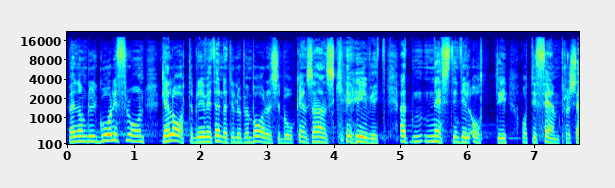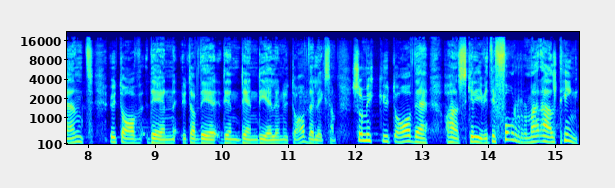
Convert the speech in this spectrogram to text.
Men om du går ifrån Galaterbrevet ända till Uppenbarelseboken så har han skrivit att nästintill 80-85 procent utav, den, utav det, den, den delen utav det. Liksom. Så mycket utav det har han skrivit. Det formar allting.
